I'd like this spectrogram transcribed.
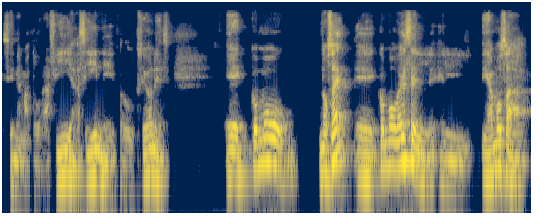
cinematografía, cine, producciones. Eh, ¿Cómo, no sé, eh, cómo ves el, el digamos, a,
